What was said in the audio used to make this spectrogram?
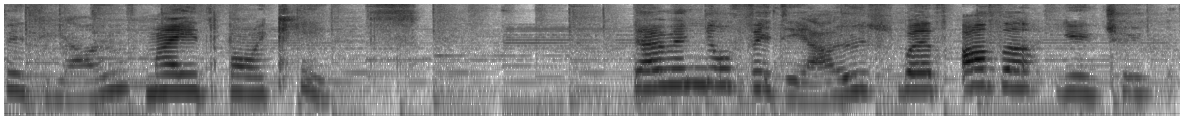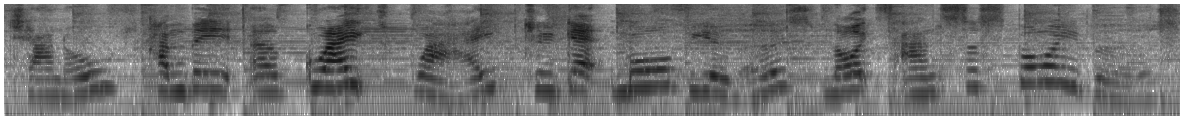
video made by kids. Sharing your videos with other YouTube channels can be a great way to get more viewers, likes and subscribers.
